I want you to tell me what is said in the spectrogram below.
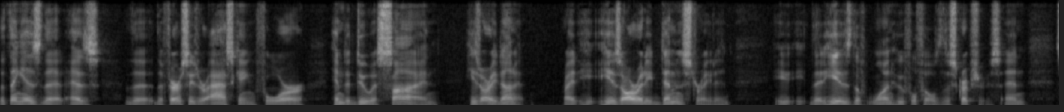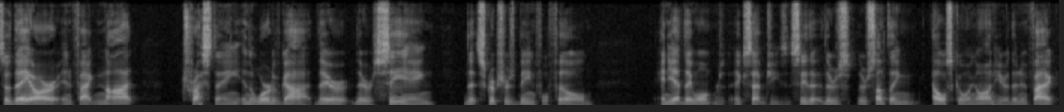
the thing is that as the, the Pharisees are asking for him to do a sign, he's already done it right? He, he has already demonstrated he, that he is the one who fulfills the scriptures. And so they are, in fact, not trusting in the Word of God. They're, they're seeing that Scripture is being fulfilled, and yet they won't accept Jesus. See, there's, there's something else going on here that, in fact,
